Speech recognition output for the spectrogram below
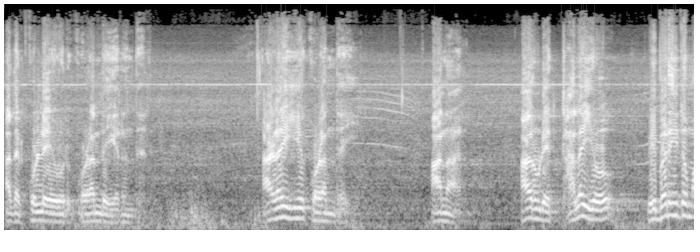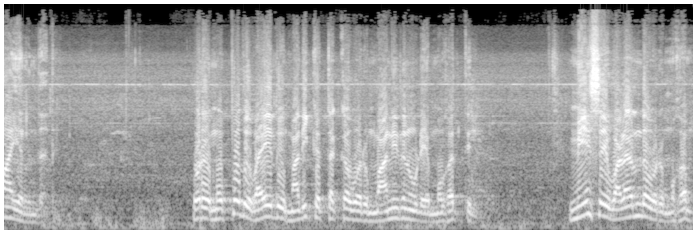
அதற்குள்ளே ஒரு குழந்தை இருந்தது. அழகிய குழந்தை. ஆனால் அதனுடைய தலையோ விபரீதமாயிருந்தது. ஒரு முப்பது வயது மதிக்கத்தக்க ஒரு மனிதனுடைய முகத்தில் மீசை வளர்ந்த ஒரு முகம்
